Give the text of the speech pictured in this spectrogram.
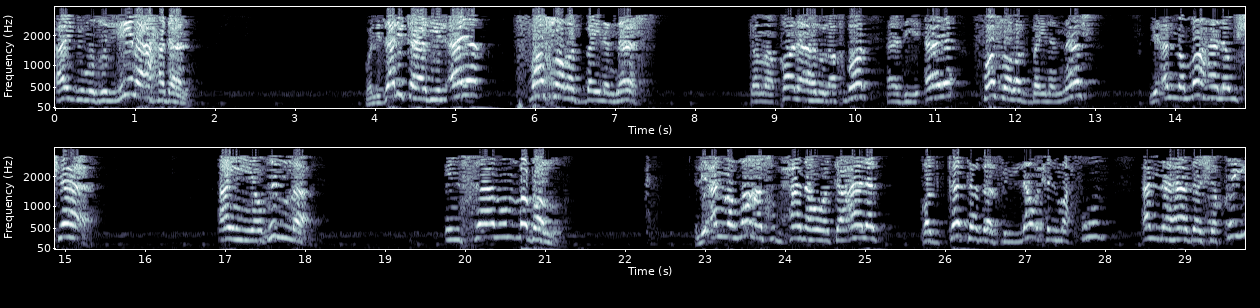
أي بمضلين أحدا. ولذلك هذه الآية فصلت بين الناس. كما قال أهل الأخبار هذه آية فصلت بين الناس لأن الله لو شاء أن يضل إنسان لضل. لأن الله سبحانه وتعالى قد كتب في اللوح المحفوظ أن هذا شقي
